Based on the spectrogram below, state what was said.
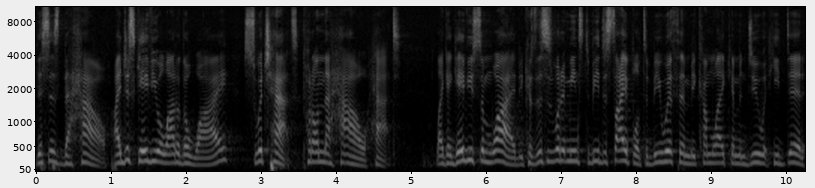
this is the how. I just gave you a lot of the why. Switch hats. Put on the how hat. Like I gave you some why, because this is what it means to be a disciple, to be with him, become like him, and do what he did.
